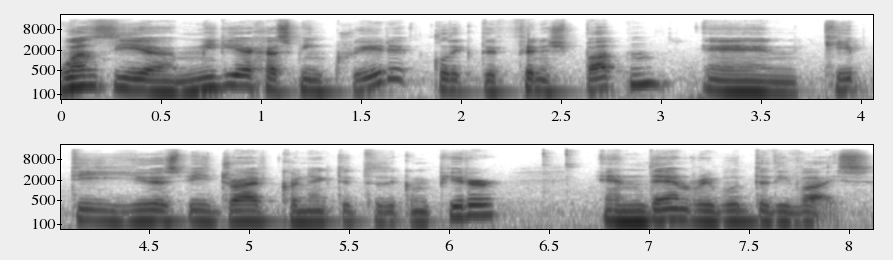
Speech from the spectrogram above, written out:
Once the uh, media has been created, click the finish button and keep the USB drive connected to the computer and then reboot the device.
